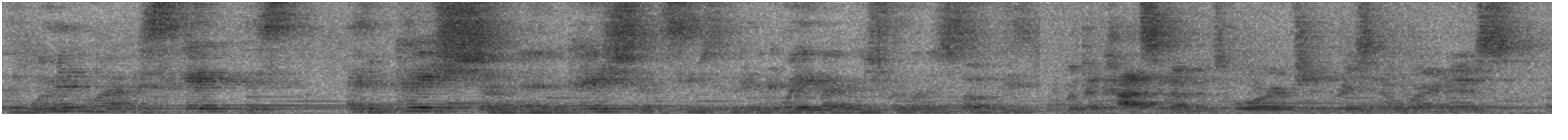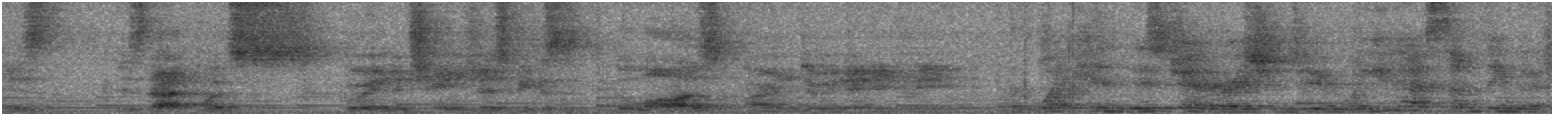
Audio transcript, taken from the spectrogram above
the women who have escaped this, education, education seems to be the way by which we're going to solve this. With the passing of the torch and raising awareness, is is that what's going to change this? Because the laws aren't doing anything. What can this generation do? Well, you have something that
